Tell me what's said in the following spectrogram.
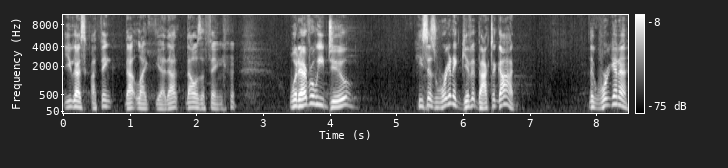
You guys, I think that, like, yeah, that, that was a thing. Whatever we do, he says we're going to give it back to God. Like, we're going to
